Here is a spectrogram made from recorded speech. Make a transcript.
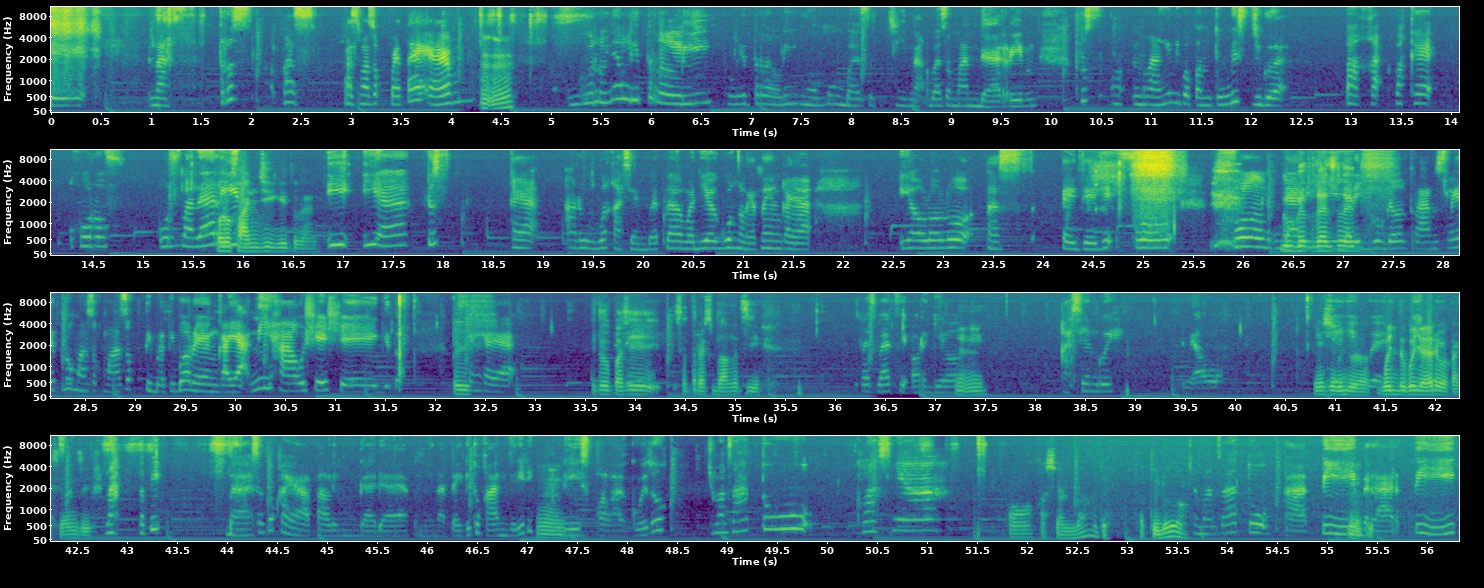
nah terus pas pas masuk PTM Mm-mm. Gurunya literally literally ngomong bahasa Cina bahasa Mandarin. Terus nerangin di papan tulis juga pakai pakai huruf huruf Mandarin. Huruf kanji gitu kan? I- iya. Terus kayak aduh gue kasihan banget lah sama dia. Gue ngeliatnya yang kayak ya Allah lu pas PJJ full full Google dari Translate. dari Google Translate lu masuk masuk tiba-tiba ada yang kayak ni hao she she gitu. Terus yang kayak itu pasti stres banget sih stres banget sih orgil Mm-mm. kasihan gue ya Allah Iya sih, gue juga, gue- juga gue- juga kasihan sih. nah tapi bahasa tuh kayak paling gak ada peminatnya gitu kan jadi di, Hmm. di sekolah gue tuh cuma satu kelasnya Oh, kasihan banget ya. Satu doang. cuma satu tapi Hmm. berarti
